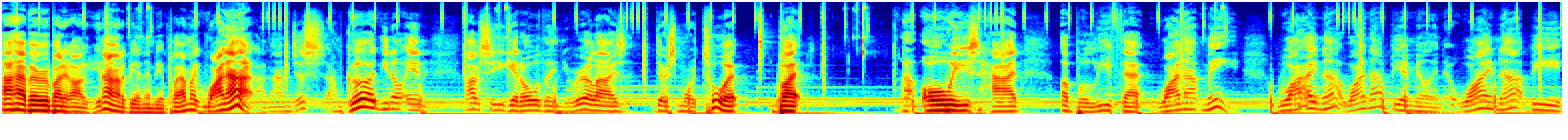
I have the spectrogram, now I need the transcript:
I'll have everybody, oh, you're not going to be an NBA player. I'm like, why not? I'm, just, I'm good, you know. And obviously, you get older and you realize there's more to it. But I always had a belief that why not me? Why not? Why not be a millionaire? Why not be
